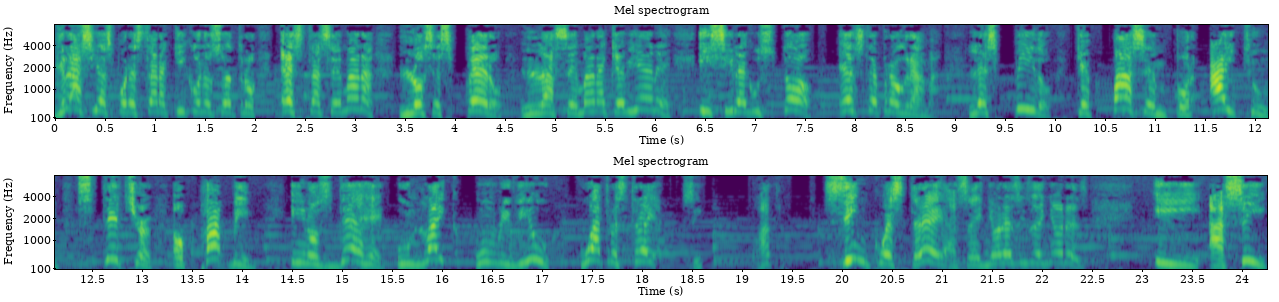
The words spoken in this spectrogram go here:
Gracias por estar aquí con nosotros esta semana. Los espero la semana que viene. Y si les gustó este programa, les pido que pasen por iTunes, Stitcher o Popbeam y nos deje un like, un review, cuatro estrellas. Sí, cuatro. Cinco estrellas, señores y señores. Y así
